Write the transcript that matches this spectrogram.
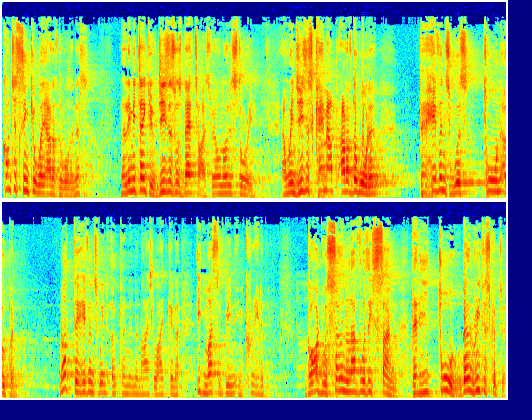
Can't just think your way out of the wilderness. Now, let me take you. Jesus was baptized. We all know the story. And when Jesus came up out of the water, the heavens was torn open. Not the heavens went open and a nice light came out. It must have been incredible. God was so in love with his son that he tore, go and read the scripture,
